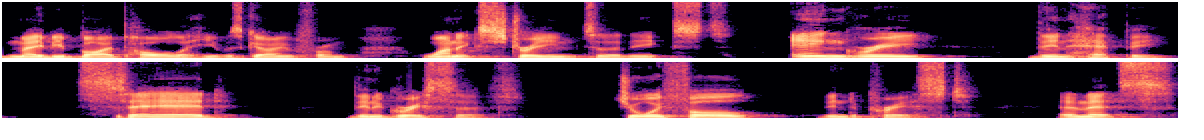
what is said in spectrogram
maybe bipolar. He was going from one extreme to the next angry, then happy, sad, then aggressive, joyful, then depressed. And that's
